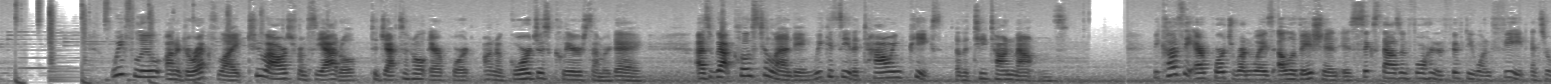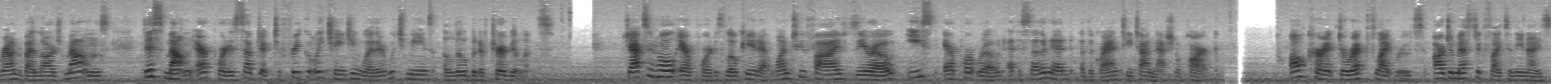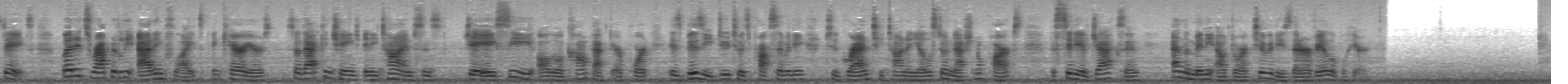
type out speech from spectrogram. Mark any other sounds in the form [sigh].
We flew on a direct flight two hours from Seattle to Jackson Hole Airport on a gorgeous clear summer day. As we got close to landing, we could see the towering peaks of the Teton Mountains. Because the airport's runway's elevation is 6,451 feet and surrounded by large mountains, this mountain airport is subject to frequently changing weather, which means a little bit of turbulence. Jackson Hole Airport is located at 1250 East Airport Road at the southern end of the Grand Teton National Park. All current direct flight routes are domestic flights in the United States, but it's rapidly adding flights and carriers, so that can change any time since JAC, although a compact airport, is busy due to its proximity to Grand Teton and Yellowstone National Parks, the city of Jackson, and the many outdoor activities that are available here.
